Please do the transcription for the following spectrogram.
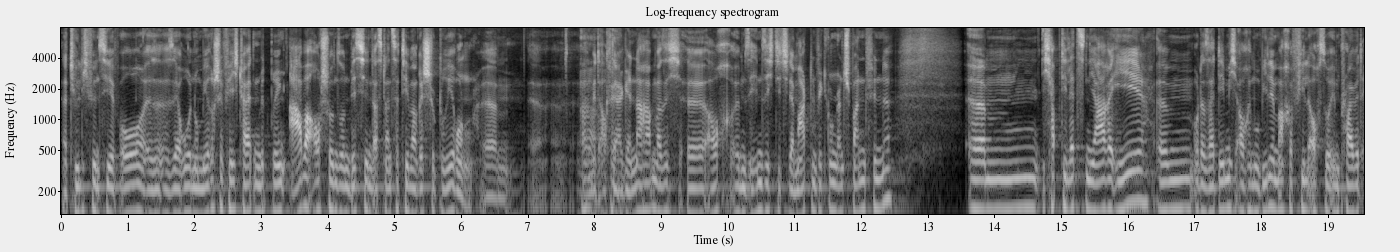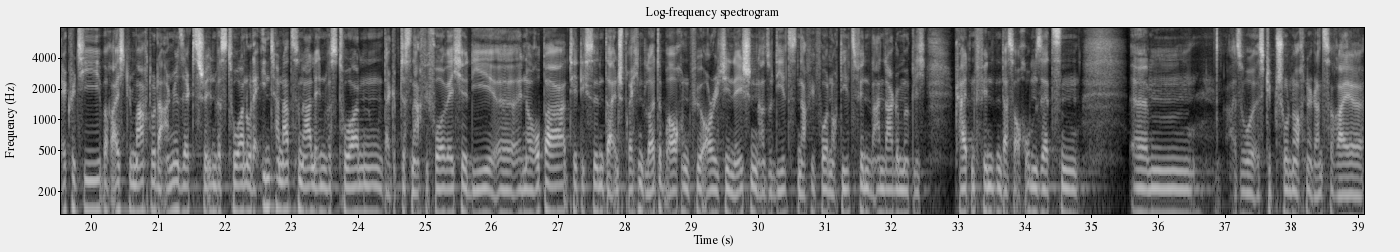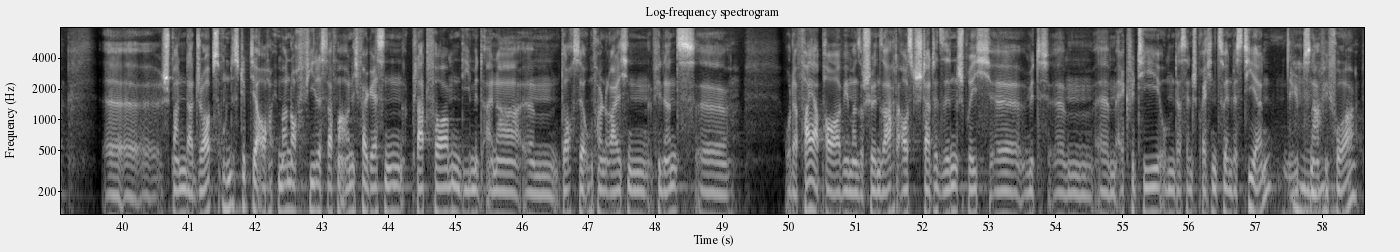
natürlich für einen CFO äh, sehr hohe numerische Fähigkeiten mitbringen, aber auch schon so ein bisschen das ganze Thema Restrukturierung ähm, äh, ah, mit okay. auf der Agenda haben, was ich äh, auch ähm, hinsichtlich der Marktentwicklung ganz spannend finde. Ähm, ich habe die letzten Jahre eh ähm, oder seitdem ich auch Immobilien mache, viel auch so im Private Equity Bereich gemacht oder angelsächsische Investoren oder internationale Investoren. Da gibt es nach wie vor welche, die äh, in Europa tätig sind, da entsprechend Leute brauchen für Origination, also Deals nach wie vor noch Deals finden, Anlagemöglichkeiten finden, das auch umsetzen. Ähm, also es gibt schon noch eine ganze Reihe äh, äh, spannender Jobs. Und es gibt ja auch immer noch viel, das darf man auch nicht vergessen, Plattformen, die mit einer ähm, doch sehr umfangreichen Finanz- äh, oder Firepower, wie man so schön sagt, ausgestattet sind, sprich äh, mit ähm, ähm, Equity, um das entsprechend zu investieren. Die gibt es mhm. nach wie vor.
